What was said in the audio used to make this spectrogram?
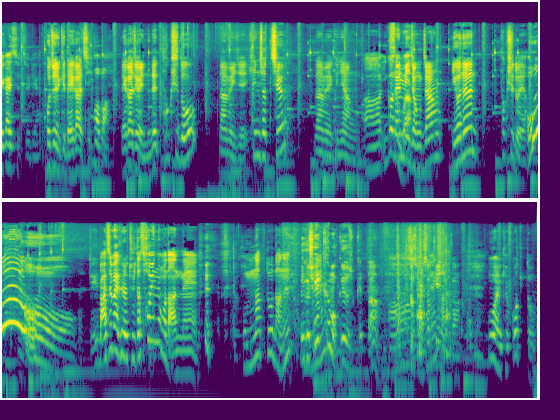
얘가 있을 줄이야 버전 이렇게 네 가지 봐봐 네 가지가 있는데 턱시도 그다음에 이제 흰 셔츠 그다음에 그냥 아 이거는 뭐야? 정장 이거는 턱시도예요. 오 마지막에 그래 둘 다 서 있는 거 나왔네 없나 또 나는? 이거 쉐이크 먹기도 좋겠다. 아, 잘 섞이니까. 우와 이렇게 꽃도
